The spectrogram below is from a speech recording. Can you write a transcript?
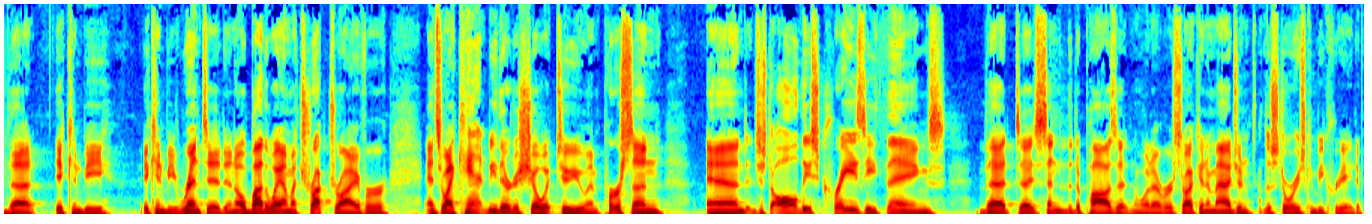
that it can be it can be rented. And oh, by the way, I'm a truck driver, and so I can't be there to show it to you in person. And just all these crazy things that uh, send the deposit and whatever. So I can imagine the stories can be creative.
